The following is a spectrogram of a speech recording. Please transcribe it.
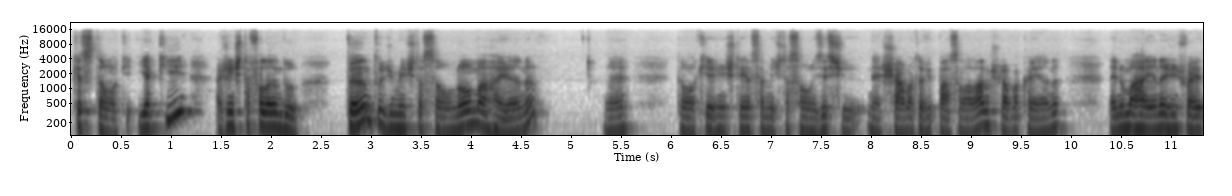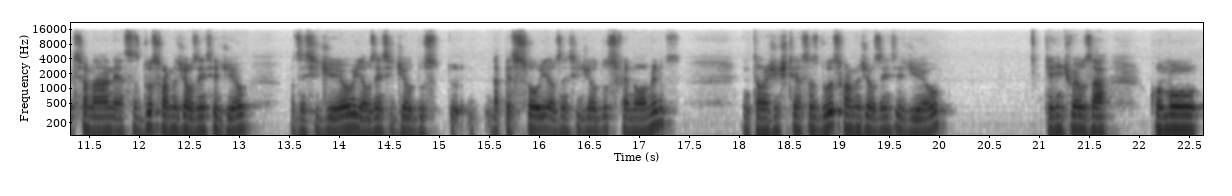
questão aqui. E aqui a gente está falando tanto de meditação no Mahayana, né? Então aqui a gente tem essa meditação, existe né, Shamatha Vipassana lá no Shravakayana. Aí no Mahayana a gente vai adicionar né, essas duas formas de ausência de eu, ausência de eu e ausência de eu dos, do, da pessoa e ausência de eu dos fenômenos. Então a gente tem essas duas formas de ausência de eu que a gente vai usar como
